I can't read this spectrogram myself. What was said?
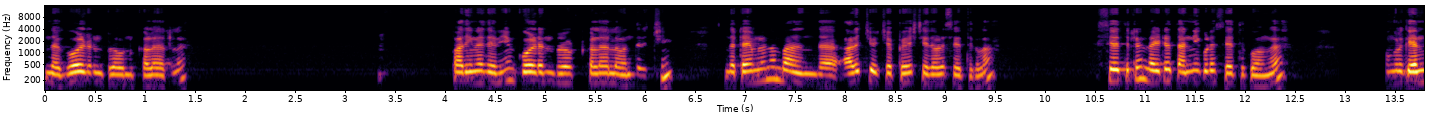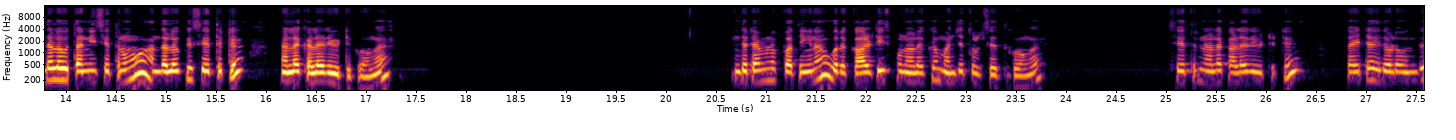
இந்த கோல்டன் ப்ரௌன் கலரில். பார்த்தீங்கன்னா தெரியும் கோல்டன் ப்ரௌன் கலரில் வந்துருச்சு. இந்த டைமில் நம்ம அந்த அரைச்சி வச்ச பேஸ்ட் இதோட சேர்த்துக்கலாம். சேர்த்துட்டு லைட்டாக தண்ணி கூட சேர்த்துக்கோங்க. உங்களுக்கு எந்த அளவு தண்ணி சேர்த்தணுமோ அந்த அளவுக்கு சேர்த்துட்டு நல்லா கிளறி விட்டுக்கோங்க. இந்த டைமில் பார்த்தீங்கன்னா ஒரு கால் டீஸ்பூன் அளவுக்கு மஞ்சத்தூள் சேர்த்துக்கோங்க. சேர்த்துட்டு நல்லா கலரி விட்டுட்டு லைட்டாக இதோட வந்து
